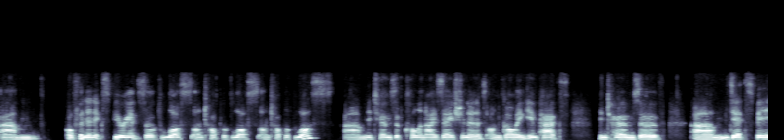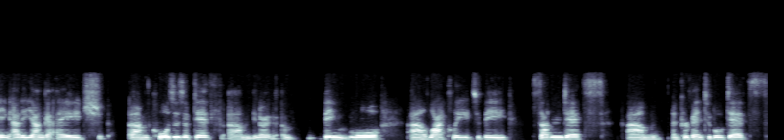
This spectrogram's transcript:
um, often an experience of loss on top of loss on top of loss um, in terms of colonization and its ongoing impacts, in terms of um, deaths being at a younger age, um, causes of death, um, you know, um, being more uh, likely to be sudden deaths um, and preventable deaths,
